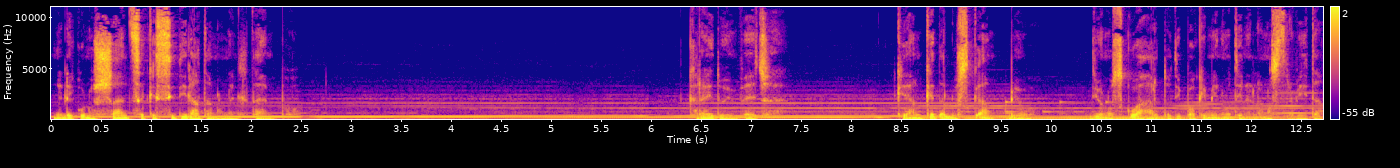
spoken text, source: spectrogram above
nelle conoscenze che si dilatano nel tempo. Credo invece che anche dallo scambio di uno sguardo di pochi minuti nella nostra vita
